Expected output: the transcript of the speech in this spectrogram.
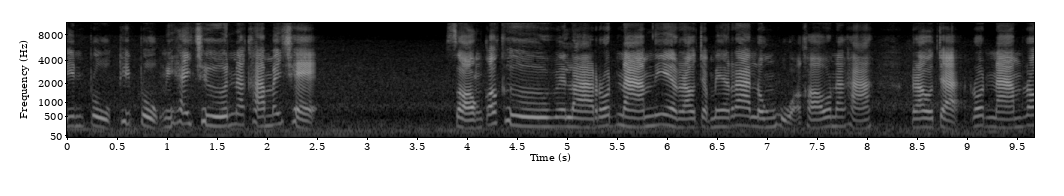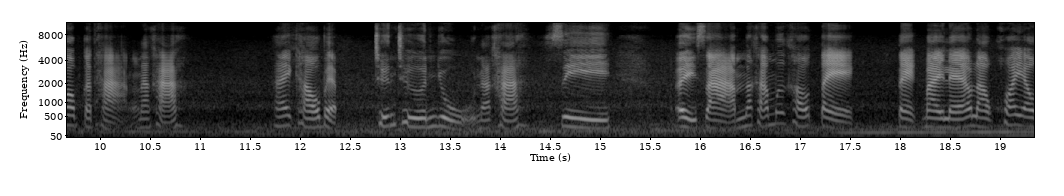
ดินปลูกที่ปลูกนี่ให้ชื้นนะคะไม่แฉะสองก็คือเวลารดน้ำนี่เราจะไม่ราดลงหัวเขานะคะ เราจะรดน้ำรอบกระถางนะคะ ให้เขาแบบชื้นๆอยู่นะคะสี่เอ้ยสามนะคะ เมื่อเขาแตกแตกใบแล้วเราค่อยเอา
